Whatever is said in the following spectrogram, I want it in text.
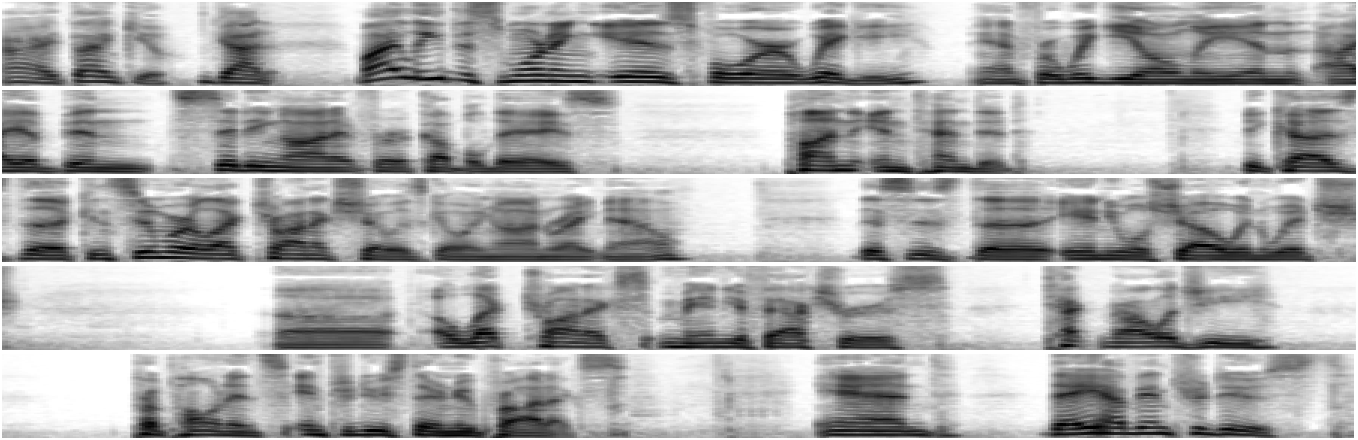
All right, thank you. You got it. My lead this morning is for Wiggy and for Wiggy only, and I have been sitting on it for a couple days, pun intended, because the Consumer Electronics Show is going on right now. This is the annual show in which uh, electronics manufacturers, technology proponents introduce their new products. And they have introduced,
